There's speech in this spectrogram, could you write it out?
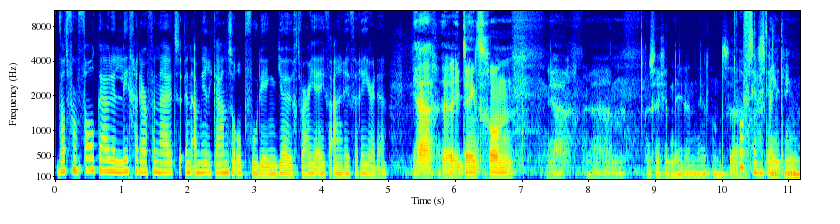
wat voor valkuilen liggen er vanuit een Amerikaanse opvoeding, jeugd... waar je even aan refereerde? Ja, eh, ik denk het gewoon, ja, ehm, hoe zeg je het in Nederland- Nederlands? Eh, Of zeg spanking.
